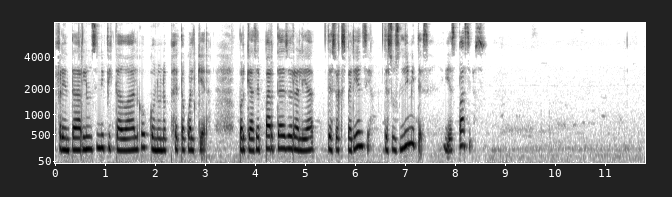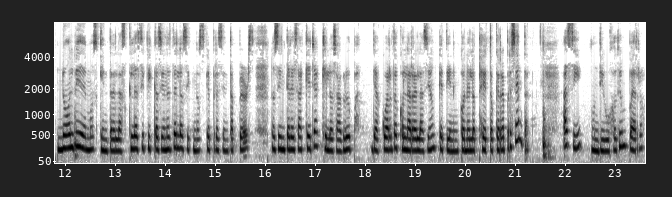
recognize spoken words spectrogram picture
frente a darle un significado a algo con un objeto cualquiera, porque hace parte de su realidad, de su experiencia, de sus límites y espacios. No olvidemos que entre las clasificaciones de los signos que presenta Peirce nos interesa aquella que los agrupa, de acuerdo con la relación que tienen con el objeto que representan. Así, un dibujo de un perro,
